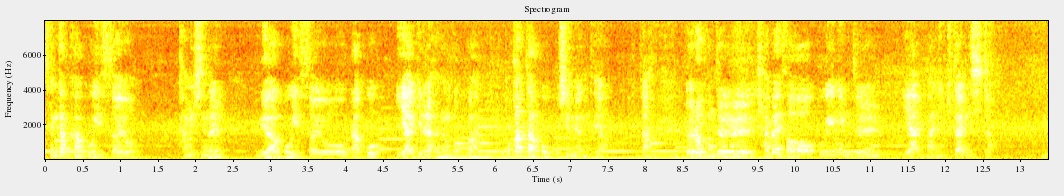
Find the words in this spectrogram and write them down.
생각하고 있어요. 당신을 위하고 있어요. 라고 이야기를 하는 것과 똑같다고 보시면 돼요. 자, 여러분들 샵에서 고객님들 예약 많이 기다리시죠? 음.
